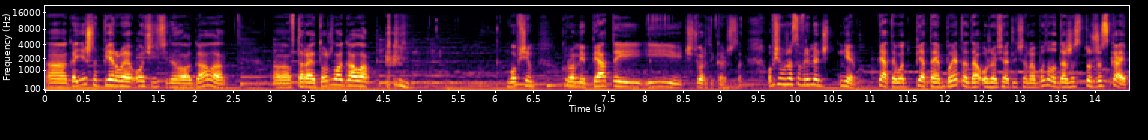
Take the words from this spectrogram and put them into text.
э, конечно, первая очень сильно лагала, э, вторая тоже лагала. В общем, кроме пятой и четвертой, кажется. В общем, уже со времен... Не, пятая, вот пятая бета, да, уже все отлично работало. Даже тот же Skype,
